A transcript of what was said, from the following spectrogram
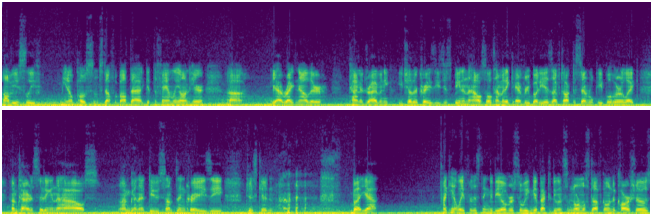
obviously you know post some stuff about that get the family on here uh, yeah right now they're kind of driving each other crazy just being in the house all the time I think everybody is I've talked to several people who are like I'm tired of sitting in the house I'm gonna do something crazy. Just kidding. but yeah, I can't wait for this thing to be over so we can get back to doing some normal stuff, going to car shows,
